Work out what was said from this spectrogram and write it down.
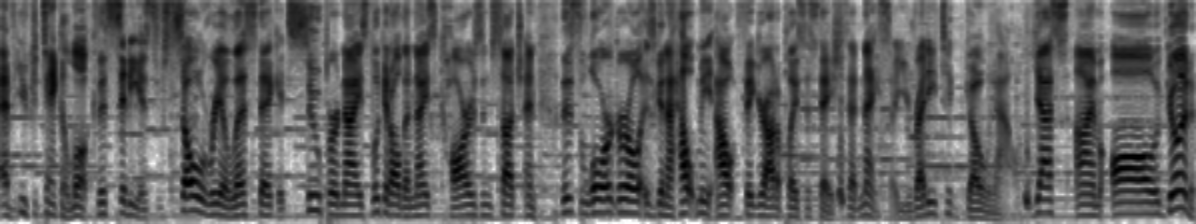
if you could take a look, this city is so realistic. It's super nice. Look at all the nice cars and such. And this Laura girl is going to help me out figure out a place to stay. She said, nice. Are you ready to go now? Yes, I'm all good.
